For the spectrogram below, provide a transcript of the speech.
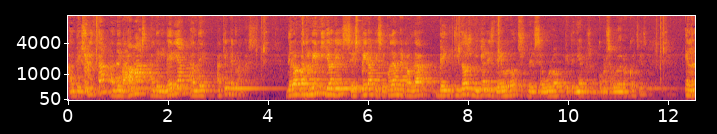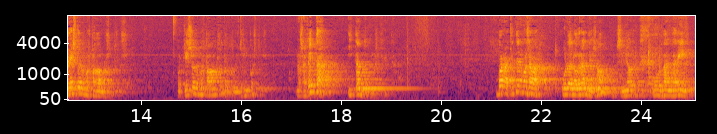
¿Al de Suiza? ¿Al de Bahamas? ¿Al de Liberia? ¿Al de... ¿A quién reclamas? De los 4.000 millones se espera que se puedan recaudar 22 millones de euros del seguro que teníamos como el seguro de los coches. El resto lo hemos pagado nosotros. Porque eso lo hemos pagado nosotros con nuestros impuestos. ¿Nos afecta? Y tanto que nos afecta. Bueno, aquí tenemos a uno de los grandes, ¿no? El señor Urdangarín.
